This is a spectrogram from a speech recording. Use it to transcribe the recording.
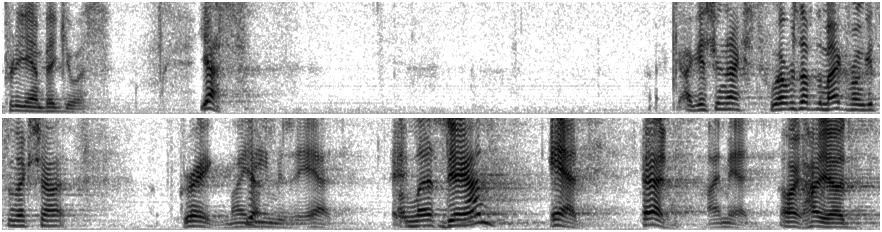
pretty ambiguous. Yes? I guess you're next. Whoever's up the microphone gets the next shot. Greg, my Yes. name is Ed. Ed- A less- Dan? Ed. Ed. I'm Ed. All right, hi, Ed.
